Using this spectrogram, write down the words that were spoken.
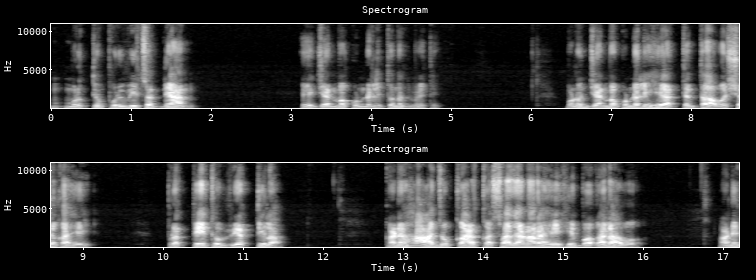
मृत्यूपूर्वीचं ज्ञान हे जन्मकुंडलीतूनच मिळते. म्हणून जन्मकुंडली हे अत्यंत आवश्यक आहे प्रत्येक व्यक्तीला. कारण हा जो काळ कसा जाणार आहे हे बघायला हवं. आणि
